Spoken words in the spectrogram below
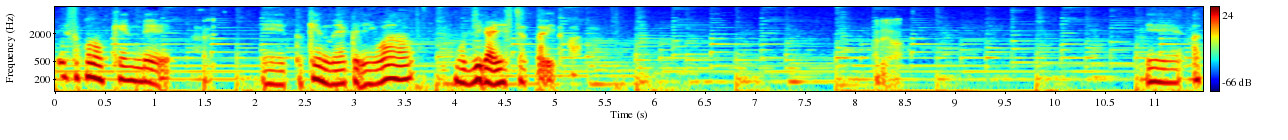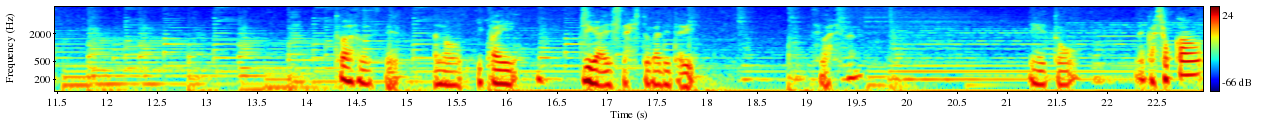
で、そこの県で、えっ、と、県の役人は、もう自害しちゃったりとか。あれは？えー、あとはそうですね、あの、いっぱい自害した人が出たりしましたね。えっ、と、なんか書簡、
